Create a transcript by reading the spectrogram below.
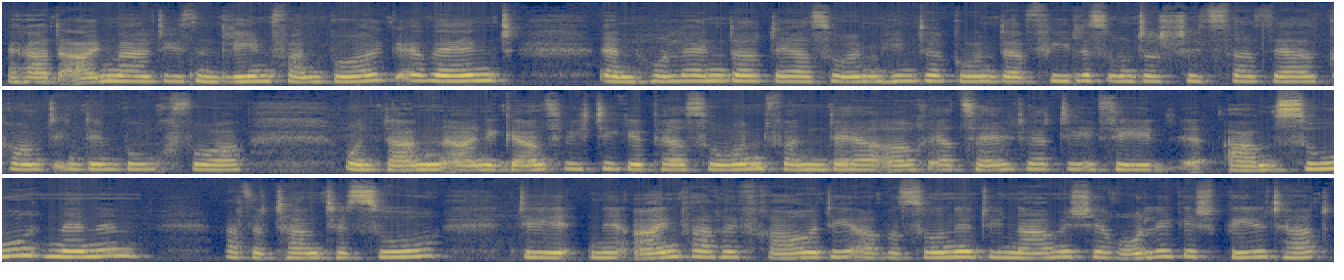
Er hat einmal diesen Leen van Burg erwähnt, ein Holländer, der so im Hintergrund, der vieles unterstützt hat, der kommt in dem Buch vor. Und dann eine ganz wichtige Person, von der auch erzählt wird, die sie Am Su nennen also Tante Sue, die eine einfache Frau, die aber so eine dynamische Rolle gespielt hat,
